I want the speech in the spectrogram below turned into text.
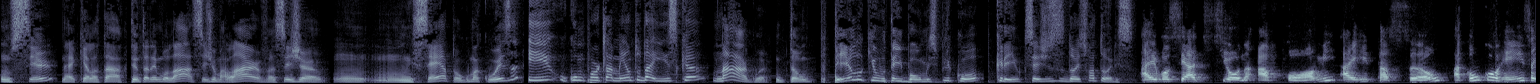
um ser, né, que ela tá tentando emular, seja uma larva, seja um, um inseto, alguma coisa, e o comportamento da isca na água. Então, pelo que o Table me explicou, creio que sejam esses dois fatores. Aí você adiciona a fome, a irritação, a concorrência,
